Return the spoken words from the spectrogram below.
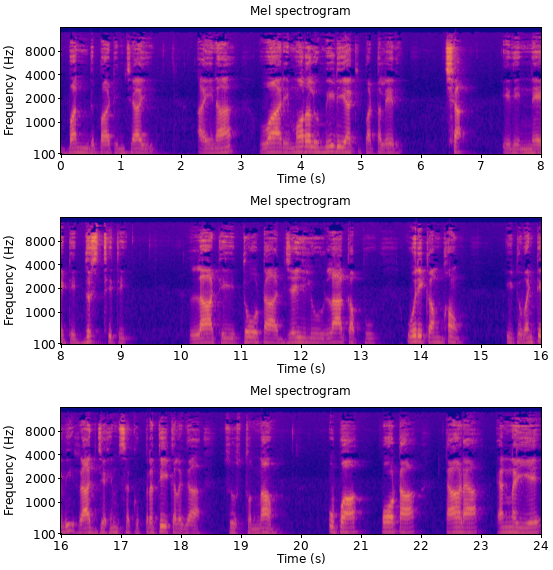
బంద్ పాటించాయి. అయినా వారి మొరలు మీడియాకి పట్టలేదు. ఛ! ఇది నేటి దుస్థితి. లాఠీ తోట జైలు లాకప్పు ఉరికంభం ఇటువంటివి రాజ్యహింసకు ప్రతీకలుగా చూస్తున్నాం. ఉప పోట టాడా ఎన్ఐఏ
